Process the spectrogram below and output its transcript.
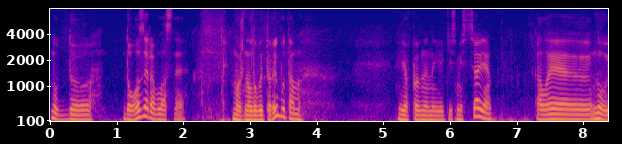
ну, до, до озера, власне. Можна ловити рибу там. Я впевнений, якісь місця є. Але ну,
